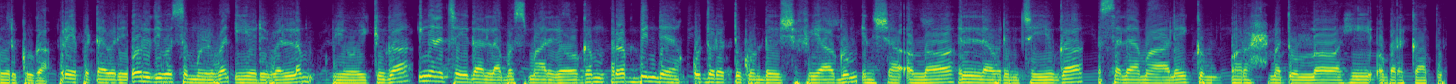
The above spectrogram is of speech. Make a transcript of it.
തീർക്കുക. പ്രിയപ്പെട്ടവരെ ഒരു ദിവസം മുഴുവൻ ഈ ഒരു വെള്ളം ഉപയോഗിക്കുക. ഇങ്ങനെ ചെയ്താൽ അപസ്മാര രോഗം റബ്ബിന്റെ കുതിരത്ത് കൊണ്ട് ഷിഫിയാകും ഇൻഷാ അള്ളാ എല്ലാവരും ചെയ്യുക. അസ്സലാമു അലൈക്കും വറഹ്മത്തുള്ളാഹി വബറകാതുഹു.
